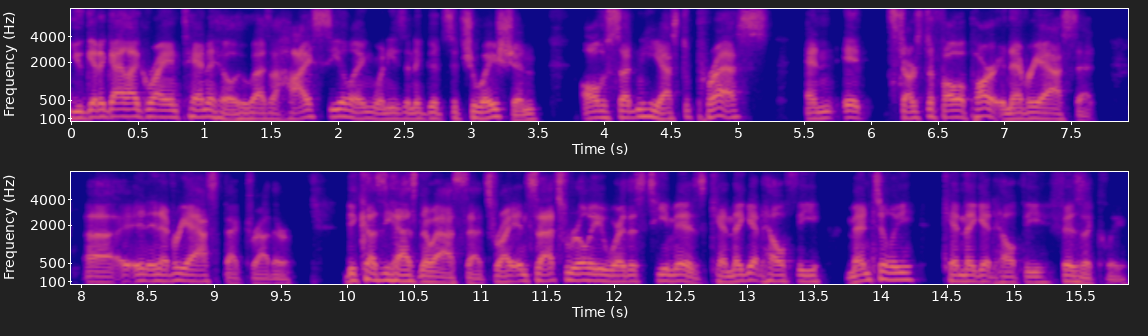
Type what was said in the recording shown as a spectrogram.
You get a guy like Ryan Tannehill who has a high ceiling when he's in a good situation. All of a sudden, he has to press, and it starts to fall apart in every asset, uh, in, in every aspect, rather, because he has no assets, right? And so that's really where this team is. Can they get healthy mentally? Can they get healthy physically?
